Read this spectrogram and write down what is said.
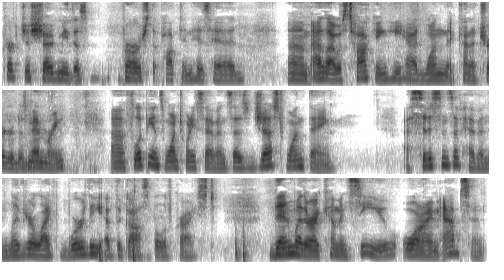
Kirk just showed me this verse that popped in his head. Um, as I was talking, he had one that kind of triggered his memory. Uh, Philippians 1.27 says, Just one thing. As citizens of heaven, live your life worthy of the gospel of Christ. Then, whether I come and see you or I am absent,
